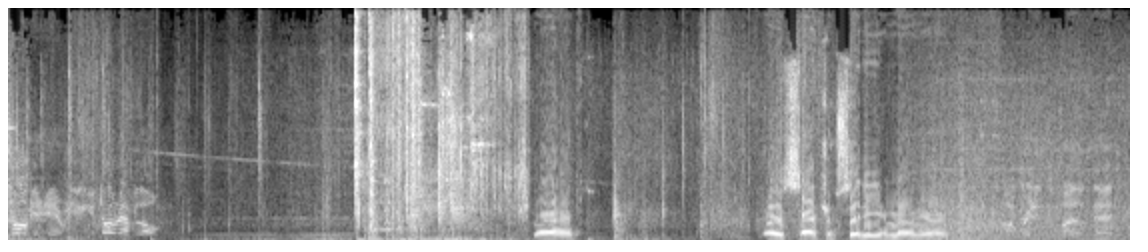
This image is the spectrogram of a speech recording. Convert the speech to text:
Target area. You don't have long. Right. Well, it's Satchel City in Boneyard. I'm ready to pilot that.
